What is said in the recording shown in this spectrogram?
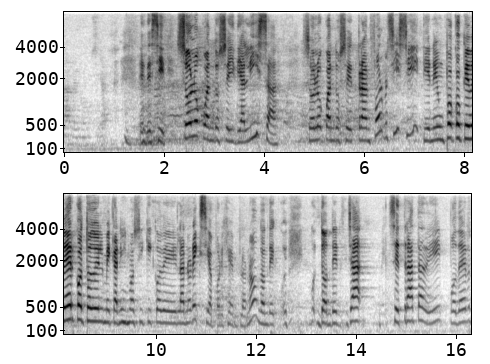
la renuncia. Es decir, solo cuando se idealiza solo cuando se transforma, sí, sí, tiene un poco que ver con todo el mecanismo psíquico de la anorexia, por ejemplo, ¿no? Donde donde ya se trata de poder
